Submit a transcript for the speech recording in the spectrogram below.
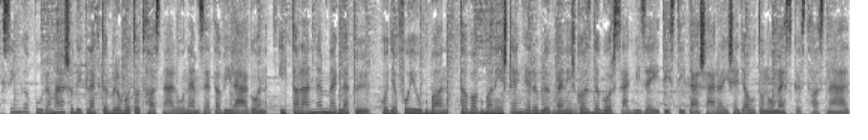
Szingapúr a második legtöbb robotot használó nemzet a világon, így talán nem meglepő, hogy a folyókban, tavakban és tengeröblökben is gazdag ország vizei tisztítására is egy autonóm eszközt használ.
